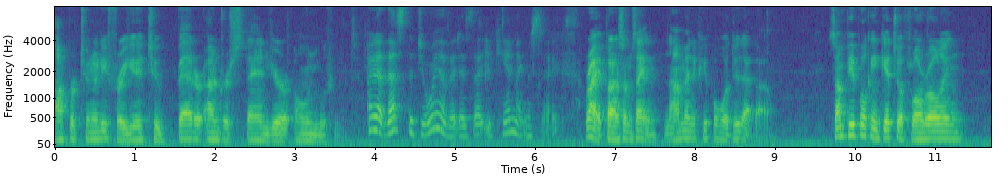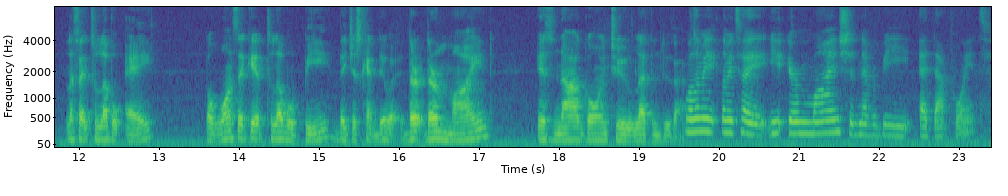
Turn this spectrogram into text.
opportunity for you to better understand your own movement. Oh yeah, that's the joy of it is that you can make mistakes. Right, but that's what I'm saying. Not many people will do that though. Some people can get to a flow rolling, let's say to level A, but once they get to level B, they just can't do it. Their their mind is not going to let them do that. Well, let me let me tell you, you, your mind should never be at that point.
